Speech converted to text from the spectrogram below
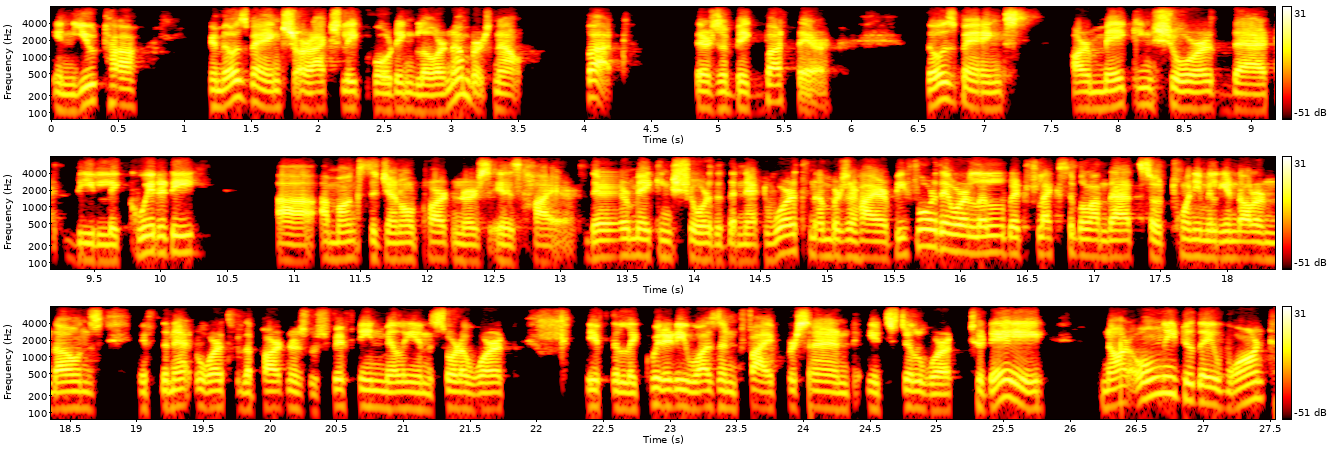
in Utah. And those banks are actually quoting lower numbers now. But there's a big but there. Those banks are making sure that the liquidity uh, amongst the general partners is higher. They're making sure that the net worth numbers are higher. Before they were a little bit flexible on that, so $20 million loans, if the net worth for the partners was 15 million, it sort of worked. If the liquidity wasn't 5%, it still worked. Today, not only do they want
